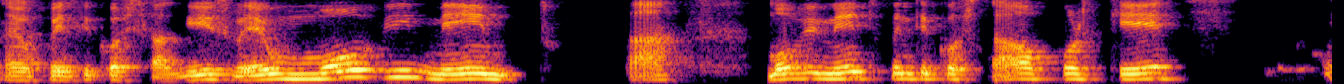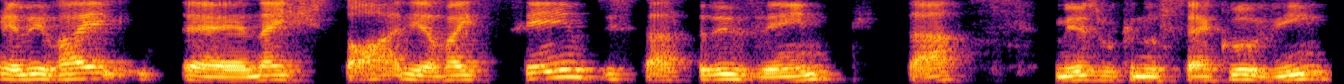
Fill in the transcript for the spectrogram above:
né? O pentecostalismo é o movimento, tá? Movimento pentecostal porque ele vai, é, na história, vai sempre estar presente, tá? Mesmo que no século XX,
